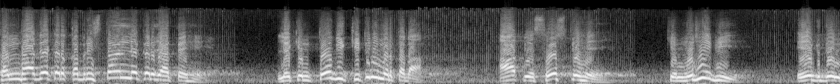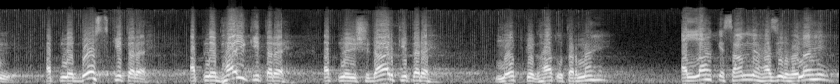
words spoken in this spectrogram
कंधा देकर कब्रिस्तान लेकर जाते हैं। लेकिन तो भी कितनी मरतबा, आप ये सोचते हैं कि मुझे भी एक दिन अपने दोस्त की तरह, अपने भाई की तरह, अपने रिश्तेदार की तरह मौत के घाट उतरना है। अल्लाह के सामने हाजिर होना है।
